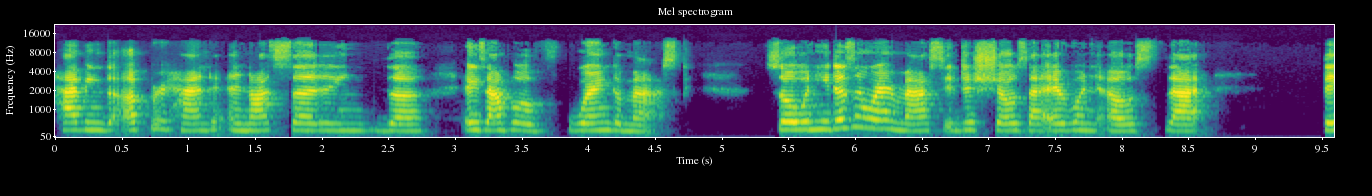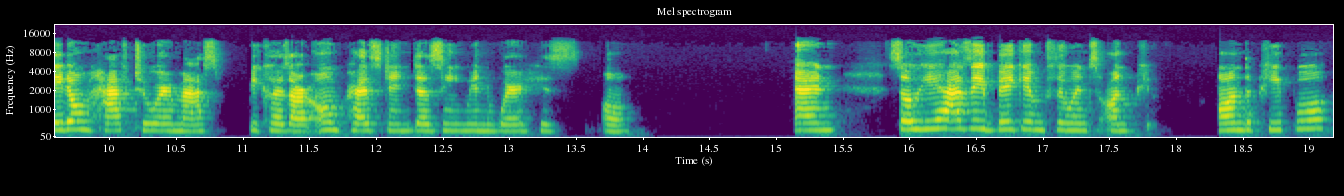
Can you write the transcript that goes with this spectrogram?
having the upper hand and not setting the example of wearing a mask. So when he doesn't wear a mask, it just shows that everyone else that they don't have to wear masks because our own president doesn't even wear his own. And so he has a big influence on on the people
